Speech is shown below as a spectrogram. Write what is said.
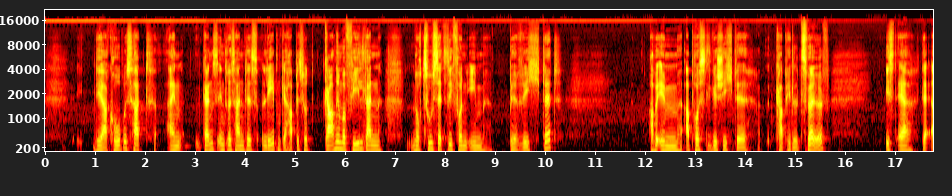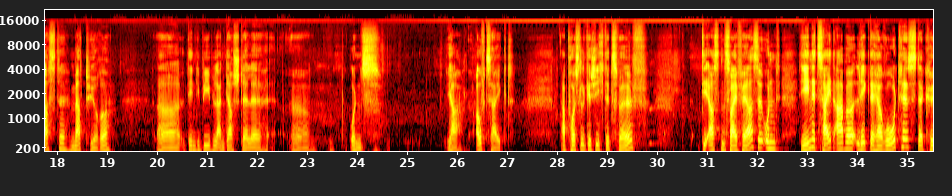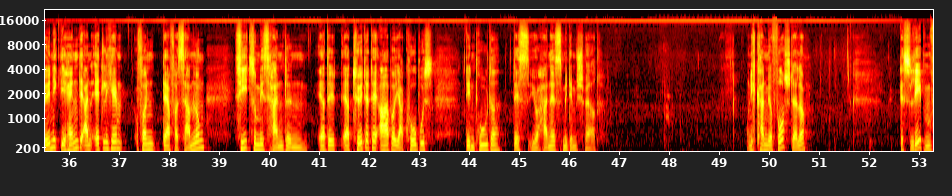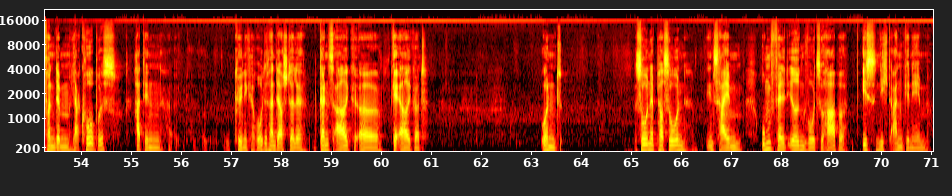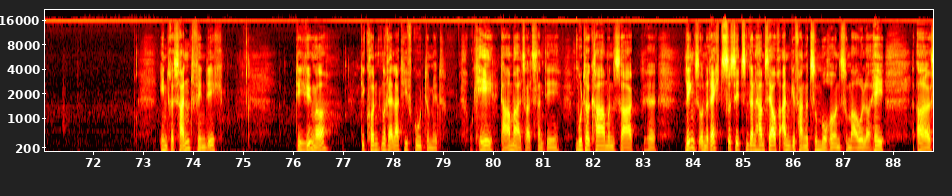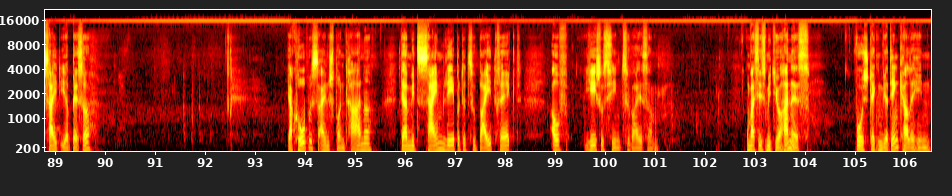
der Jakobus hat ein ganz interessantes Leben gehabt. Es wird gar nicht mehr viel dann noch zusätzlich von ihm berichtet. Aber im Apostelgeschichte Kapitel 12 ist er der erste Märtyrer, äh, den die Bibel an der Stelle äh, uns ja, aufzeigt. Apostelgeschichte 12, die ersten zwei Verse. Und Jene Zeit aber legte Herodes, der König, die Hände an etliche von der Versammlung, sie zu misshandeln. Er, er tötete aber Jakobus, den Bruder des Johannes, mit dem Schwert. Und ich kann mir vorstellen, das Leben von dem Jakobus hat den König Herodes an der Stelle ganz arg äh, geärgert. Und so eine Person in seinem Umfeld irgendwo zu haben, ist nicht angenehm. Interessant finde ich, die Jünger, die konnten relativ gut damit. Okay, damals, als dann die Mutter kam und sagte, links und rechts zu sitzen, dann haben sie auch angefangen zu murren und zu maulen. Hey, äh, seid ihr besser? Jakobus, ein Spontaner, der mit seinem Leben dazu beiträgt, auf Jesus hinzuweisen. Und was ist mit Johannes? Wo stecken wir den Kerle hin?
